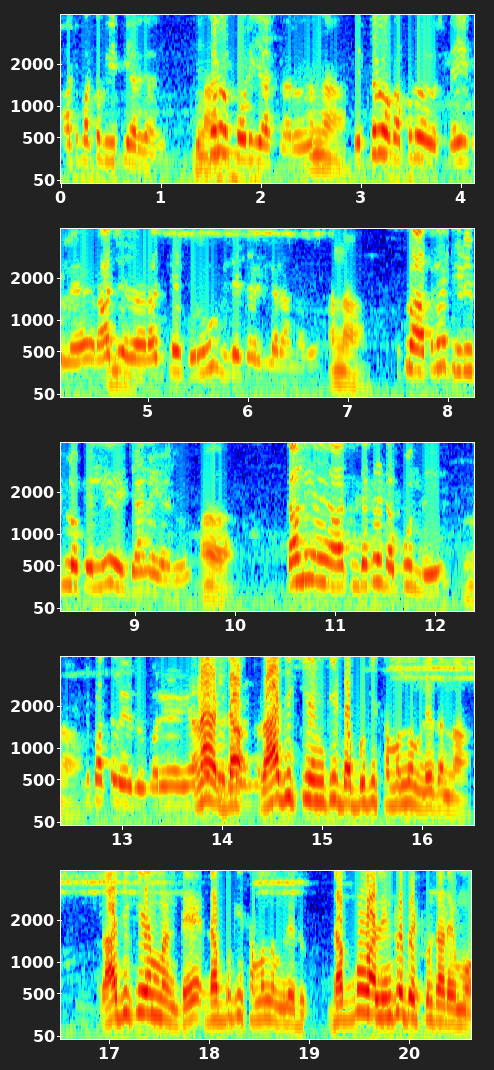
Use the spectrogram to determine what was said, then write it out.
అటుపక్క విపిఆర్ గారు. ఇద్దరు పోటీ చేస్తున్నారు. ఇద్దరు ఒకప్పుడు స్నేహితులే. రాజ రాజకీయ గురువు విజయసాయి రెడ్డి గారు అన్నారు. అన్న. ఇప్పుడు అతనే టీడీపీలోకి వెళ్ళి జాయిన్ అయ్యారు. కానీ అతని దగ్గర డబ్బు ఉంది. పక్క లేదు. మరి? రాజకీయంకి డబ్బుకి సంబంధం లేదన్న. రాజకీయం అంటే డబ్బుకి సంబంధం లేదు. డబ్బు వాళ్ళ ఇంట్లో పెట్టుకుంటాడేమో.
